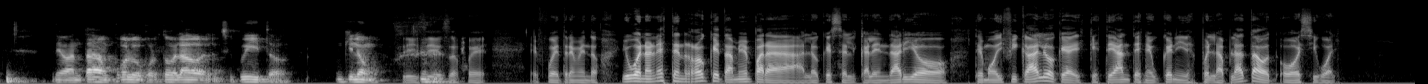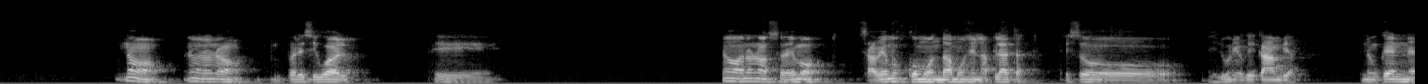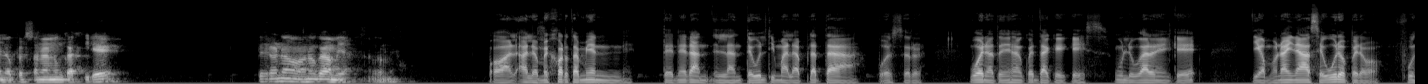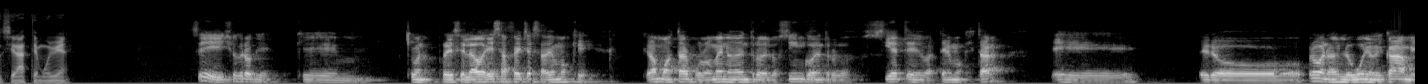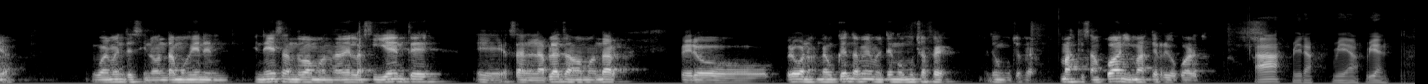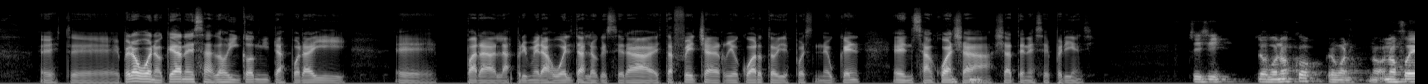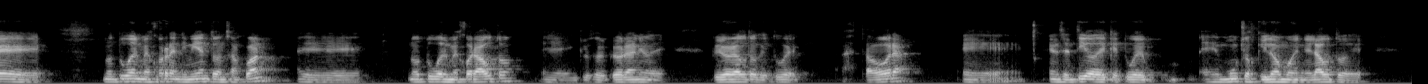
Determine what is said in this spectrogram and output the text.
levantaban polvo por todo lado del circuito. Un quilombo. Sí, sí, eso fue, eh, fue tremendo. Y bueno, en este enroque también para lo que es el calendario, ¿te modifica algo que, que esté antes Neuquén y después La Plata o, es igual? No, no, no, no, parece igual. Eh, no, no, no, sabemos, sabemos cómo andamos en La Plata. Eso es lo único que cambia. Neuquén en lo personal nunca giré, pero no, no cambia. O a, lo mejor también tener en la anteúltima La Plata puede ser bueno, teniendo en cuenta que, es un lugar en el que, digamos, no hay nada seguro, pero funcionaste muy bien. Sí, yo creo que, que, bueno, por ese lado, esa fecha sabemos que, vamos a estar por lo menos dentro de los cinco, dentro de los siete, tenemos que estar. Eh, pero, pero bueno, es lo único que cambia. Igualmente, si no andamos bien en, en esa no vamos a andar en la siguiente, eh, o sea, en La Plata vamos a andar. Pero, pero bueno, Neuquén también me tengo mucha fe, me tengo mucha fe. Más que San Juan y más que Río Cuarto. Ah, mira, bien, bien. Este, pero bueno, quedan esas dos incógnitas por ahí eh, para las primeras vueltas, lo que será esta fecha de Río Cuarto y después Neuquén. En San Juan ya, ya tenés experiencia. Sí, sí, lo conozco, pero bueno, no, no fue, no tuve el mejor rendimiento en San Juan. Eh, no tuve el mejor auto, eh, incluso el peor año de peor auto que tuve hasta ahora, eh, en sentido de que tuve eh, muchos kilómetros en el auto de,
